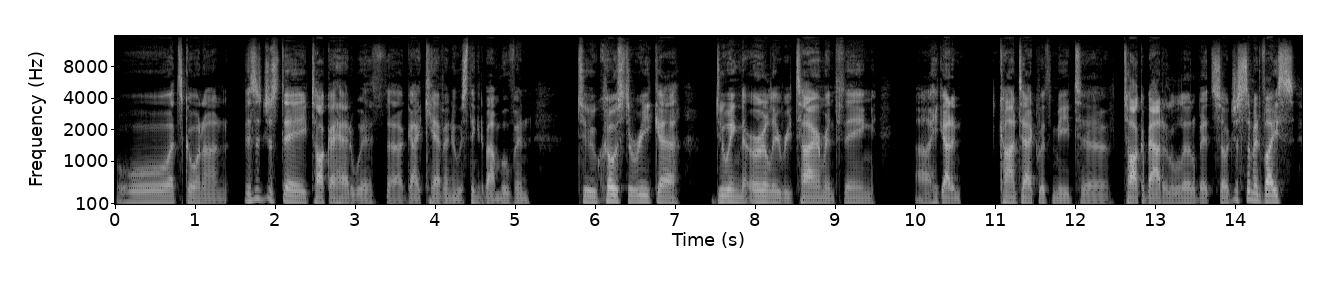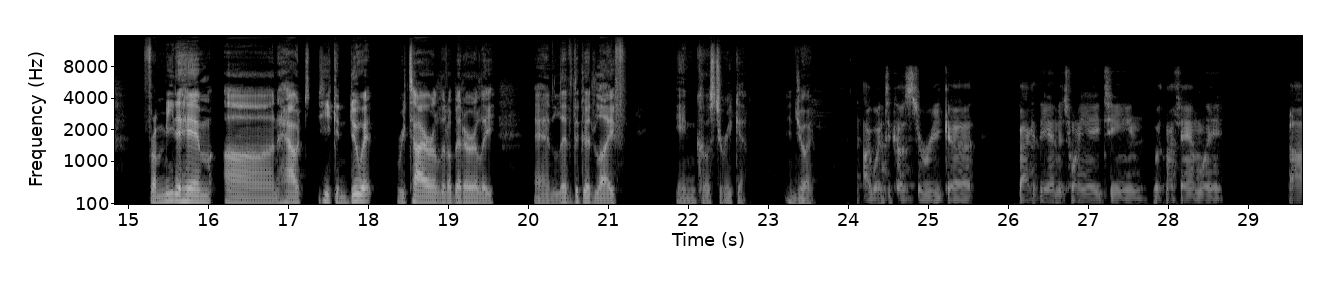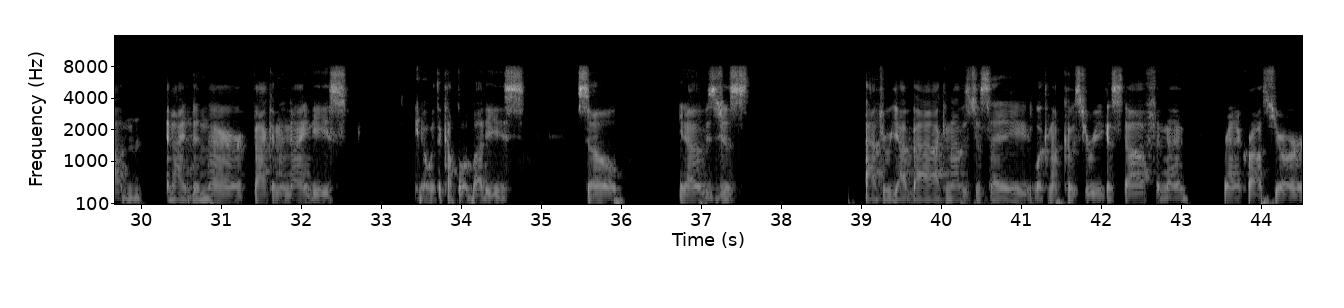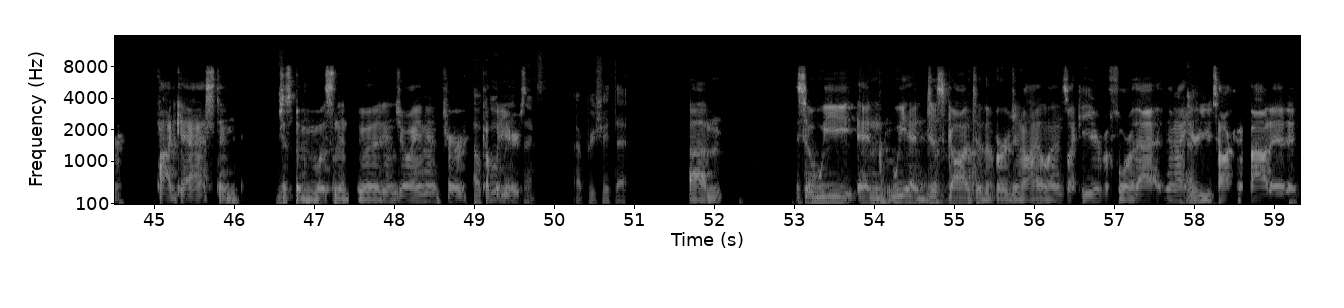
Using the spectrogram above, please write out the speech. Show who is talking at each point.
Speaker 1: What's going on? This is just a talk I had with uh, guy Kevin who was thinking about moving to Costa Rica, doing the early retirement thing. Uh, he got in contact with me to talk about it a little bit. So, just some advice from me to him on how t- he can do it, retire a little bit early, and live the good life in Costa Rica. Enjoy.
Speaker 2: I went to Costa Rica back at the end of 2018 with my family. Um, and I had been there back in the 90s, you know, with a couple of buddies. So, you know, it was just after we got back and I was just say looking up Costa Rica stuff and then ran across your podcast and just been listening to it enjoying it for
Speaker 1: Oh,
Speaker 2: a couple
Speaker 1: cool.
Speaker 2: of
Speaker 1: man.
Speaker 2: years.
Speaker 1: Thanks. I appreciate that.
Speaker 2: Um, so we and we had just gone to the Virgin Islands like a year before that, and then I hear you talking about it, and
